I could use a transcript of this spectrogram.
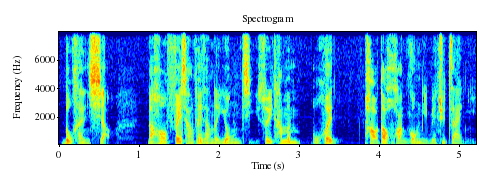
路很小，然后非常非常的拥挤，所以他们不会跑到皇宫里面去载你，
